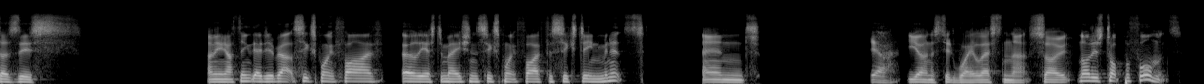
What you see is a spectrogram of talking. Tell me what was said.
Does this. I mean, I think they did about 6.5 early estimation, 6.5 for 16 minutes. And yeah, Jonas did way less than that. So not his top performance.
